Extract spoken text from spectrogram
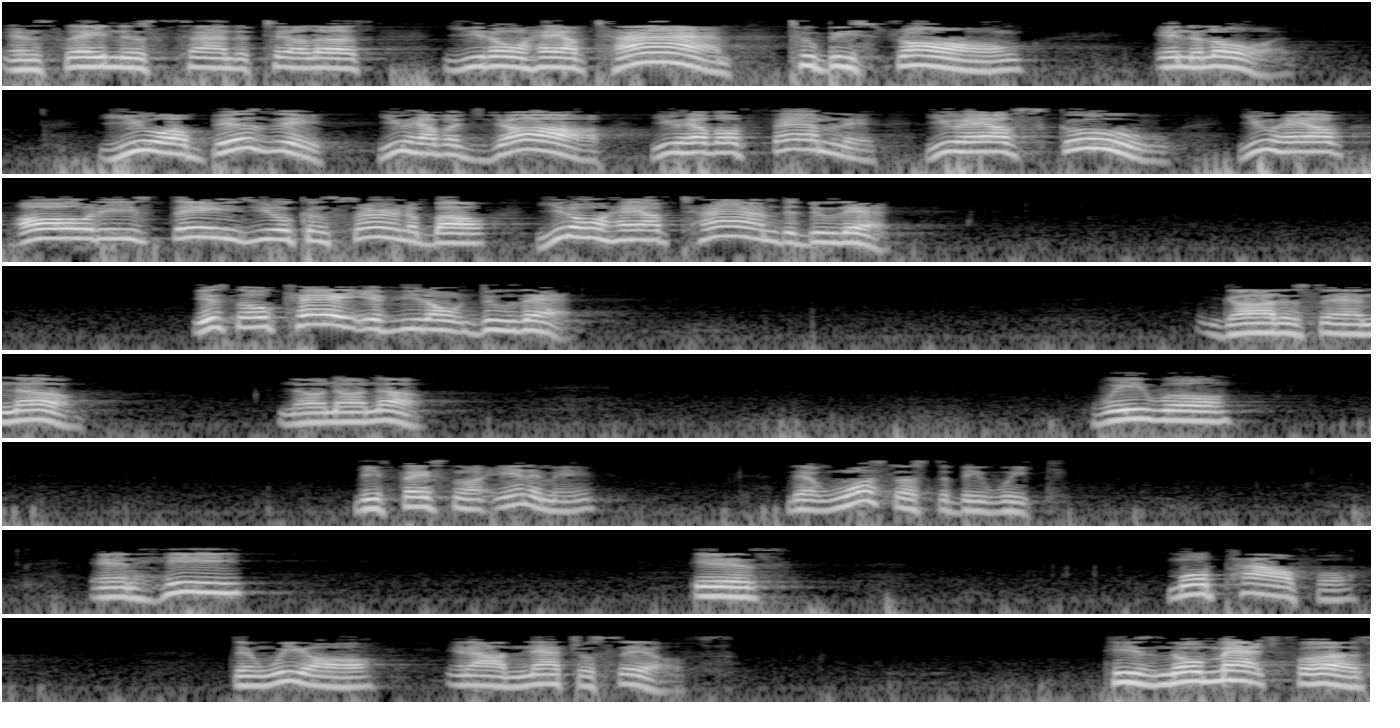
And Satan is trying to tell us, you don't have time to be strong in the Lord. You are busy. You have a job. You have a family. You have school. You have all these things you're concerned about. You don't have time to do that. It's okay if you don't do that. God is saying no. No, no, no. We will be facing an enemy that wants us to be weak. And he is more powerful than we are in our natural selves. He is no match for us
